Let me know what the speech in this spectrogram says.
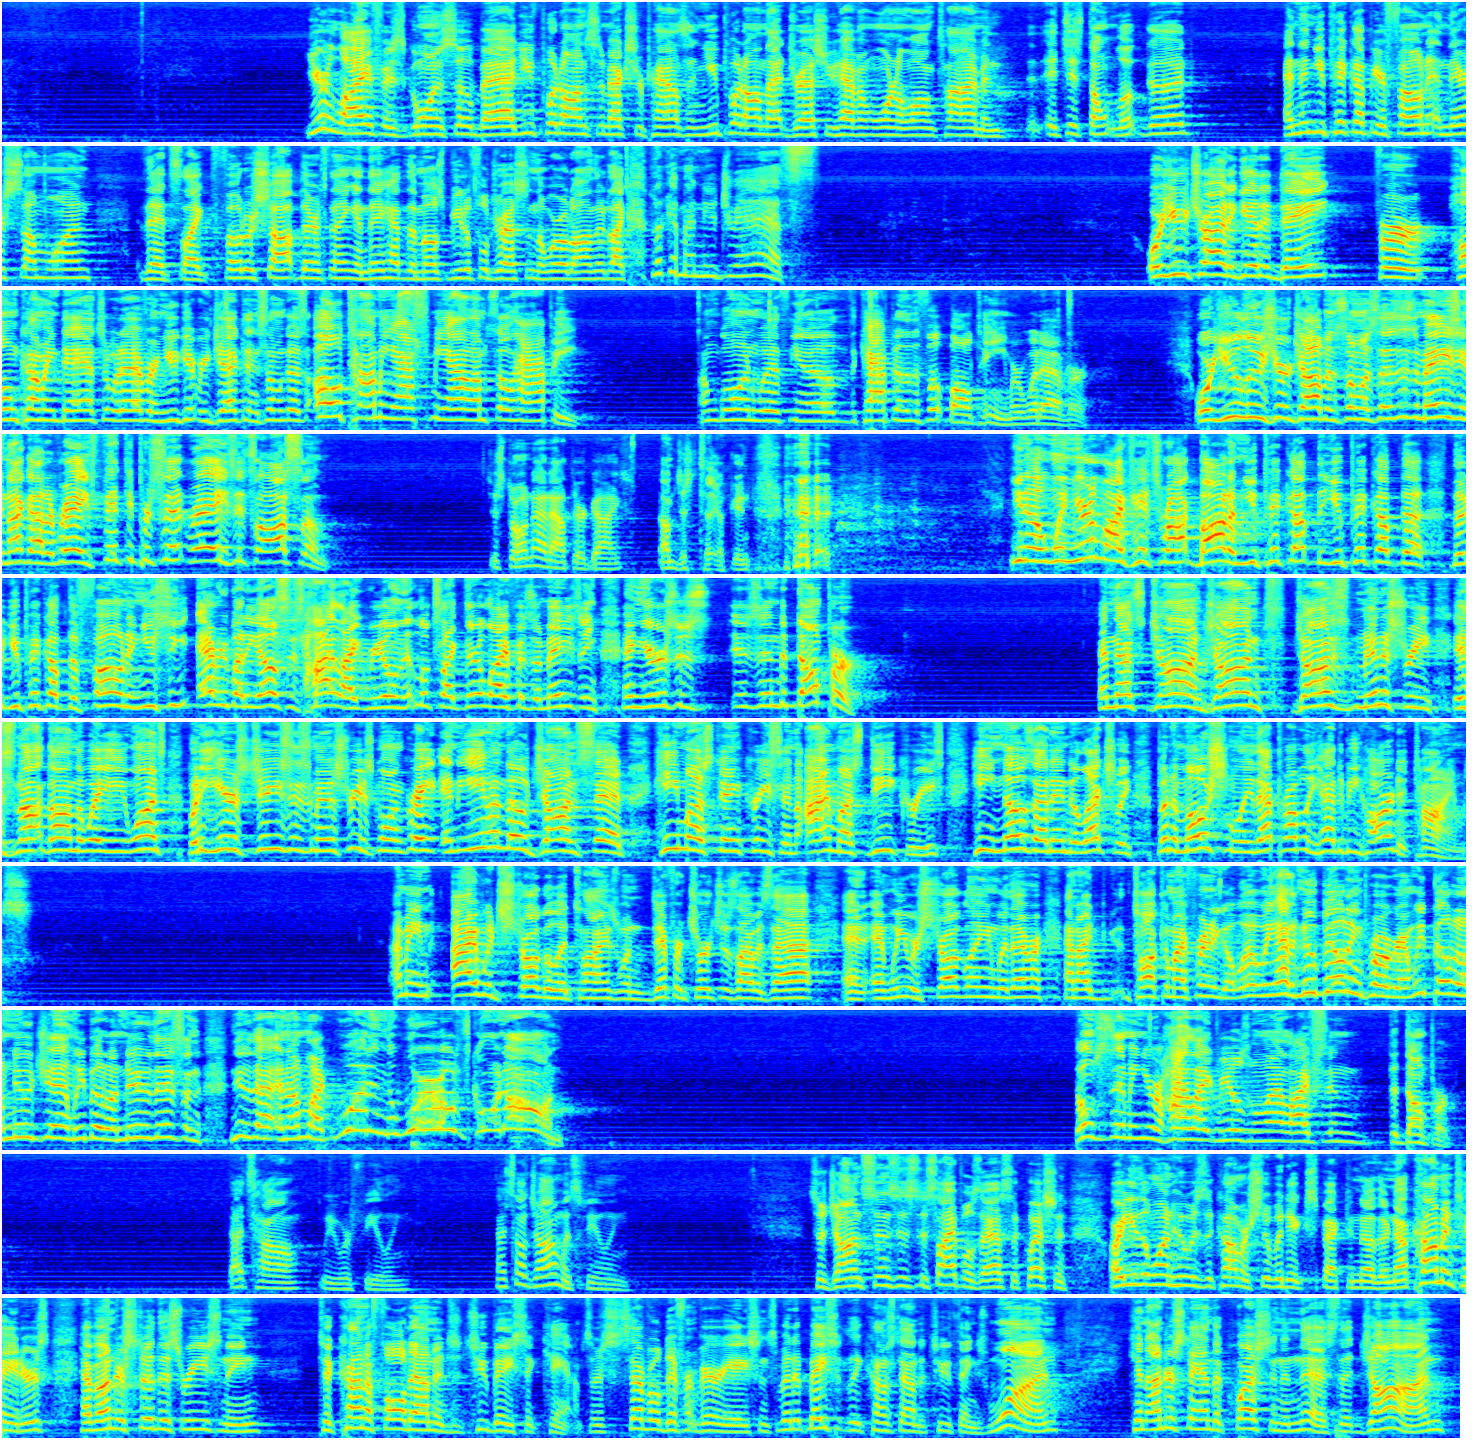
Your life is going so bad, you put on some extra pounds and you put on that dress you haven't worn a long time and it just don't look good. And then you pick up your phone and there's someone that's like Photoshop their thing and they have the most beautiful dress in the world on. They're like, look at my new dress. Or you try to get a date for homecoming dance or whatever and you get rejected and someone goes, oh, Tommy asked me out. I'm so happy. I'm going with, you know, the captain of the football team or whatever. Or you lose your job and someone says, This is amazing, I got a raise, 50% raise, it's awesome. Just throwing that out there, guys. I'm just joking. you know, when your life hits rock bottom, you pick up the you pick up the, the you pick up the phone and you see everybody else's highlight reel and it looks like their life is amazing and yours is, is in the dumper. And that's John. John. John's ministry is not gone the way he wants, but he hears Jesus' ministry is going great. And even though John said he must increase and I must decrease, he knows that intellectually, but emotionally, that probably had to be hard at times. I mean, I would struggle at times when different churches I was at and, and we were struggling with ever, and I'd talk to my friend and go, Well, we had a new building program. We built a new gym. We built a new this and new that. And I'm like, What in the world is going on? Don't send me your highlight reels when my life's in the dumper. That's how we were feeling. That's how John was feeling. So John sends his disciples to ask the question Are you the one who is to come, or should we expect another? Now, commentators have understood this reasoning to kind of fall down into two basic camps. There's several different variations, but it basically comes down to two things. One can understand the question in this that John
